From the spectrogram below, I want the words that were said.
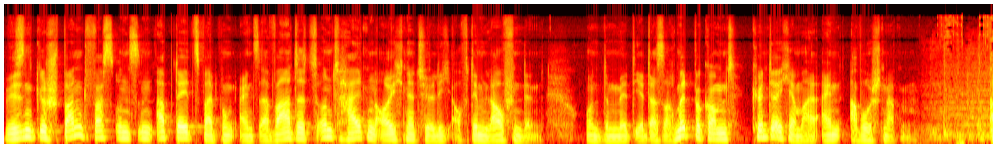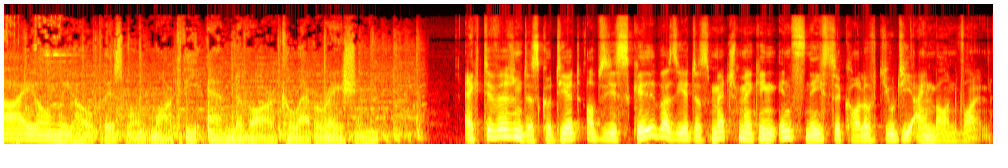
Wir sind gespannt, was uns in Update 2.1 erwartet und halten euch natürlich auf dem Laufenden. Und damit ihr das auch mitbekommt, könnt ihr euch ja mal ein Abo schnappen. I only hope this won't mark the end of our collaboration. Activision diskutiert, ob sie skillbasiertes Matchmaking ins nächste Call of Duty einbauen wollen.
